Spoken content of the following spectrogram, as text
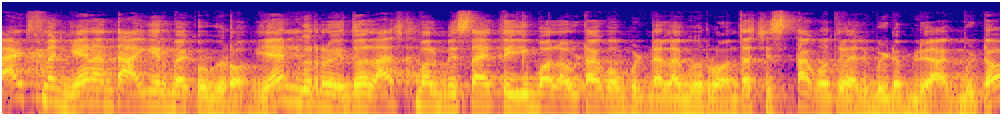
ಬ್ಯಾಟ್ಸ್ಮನ್ ಏನಂತ ಆಗಿರ್ಬೇಕು ಗುರು. ಏನ್ ಗುರು ಇದು? ಲಾಸ್ಟ್ ಬಾಲ್ ಮಿಸ್ ಆಯ್ತು, ಈ ಬಾಲ್ ಔಟ್ ಆಗಿ ಗುರು ಅಂತ ಶಿಸ್ತಾಗೋತು ಎಲ್ ಬಿ ಡಬ್ಲ್ಯೂ ಆಗ್ಬಿಟ್ಟು.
